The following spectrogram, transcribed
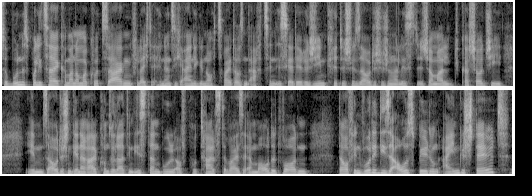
Zur Bundespolizei kann man noch mal kurz sagen, vielleicht erinnern sich einige noch, 2018 ist ja der regimekritische saudische Journalist Jamal Khashoggi im saudischen Generalkonsulat in Istanbul auf brutalste Weise ermordet worden. Daraufhin wurde diese Ausbildung eingestellt,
